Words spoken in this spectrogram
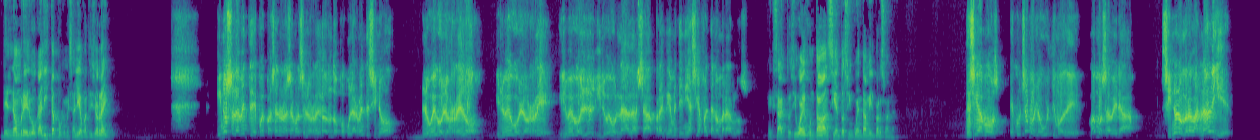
Del nombre del vocalista porque me salía Patricio Rey. Y no solamente después pasaron a llamarse Los Redondos popularmente, sino luego Los Redó, y luego Los Re, y luego el, y luego nada, ya prácticamente ni hacía falta nombrarlos. Exacto, igual juntaban 150.000 personas. Decíamos, escuchamos lo último de, vamos a ver a, si no nombrabas nadie,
